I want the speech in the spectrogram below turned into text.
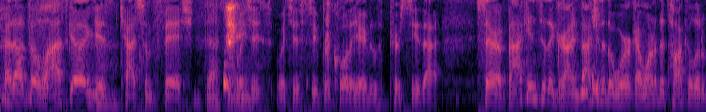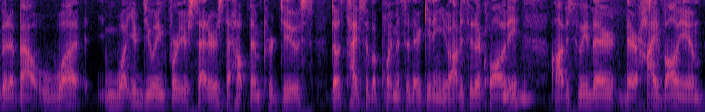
head out to Alaska and just catch some fish Definitely. which is which is super cool that you're able to pursue that. Sarah, back into the grind, back into the work. I wanted to talk a little bit about what what you're doing for your setters to help them produce those types of appointments that they're getting you. Obviously, they're quality. Mm-hmm. Obviously, they're they're high volume.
